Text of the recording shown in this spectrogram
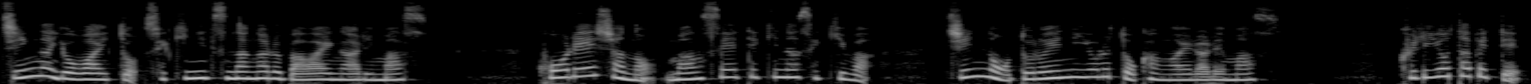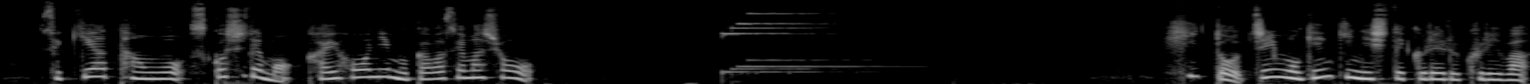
腎が弱いと咳につながる場合があります。高齢者の慢性的な咳は腎の衰えによると考えられます。栗を食べて咳や痰を少しでも解放に向かわせましょう。火と腎を元気にしてくれる栗は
